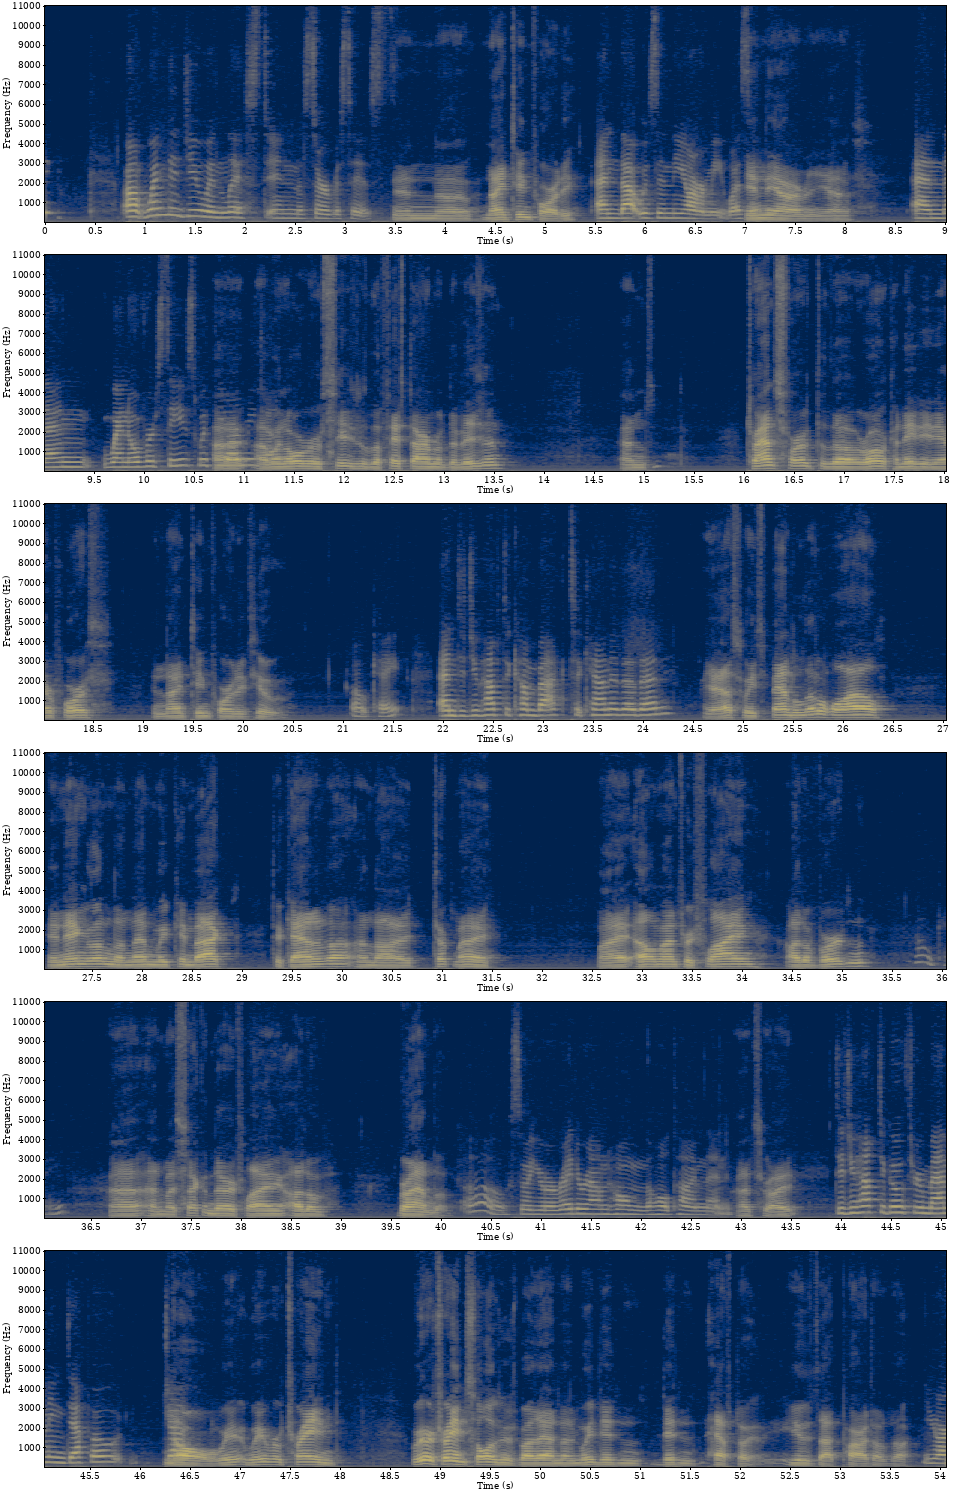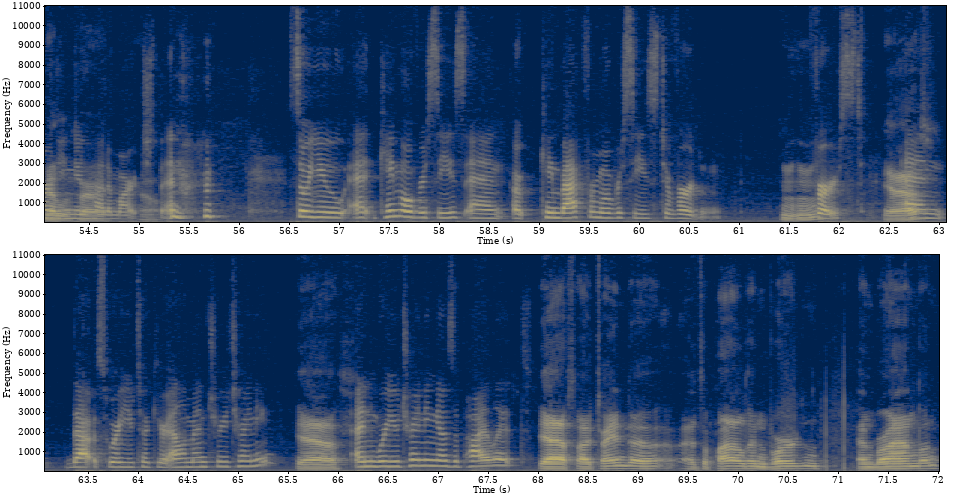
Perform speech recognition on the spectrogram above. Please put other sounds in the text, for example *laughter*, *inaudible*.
Uh, when did you enlist in the services? In uh, 1940, And that was in the Army, was in it? In the Army, yes. and then went overseas with the I, Army? I went overseas with the 5th Armored Division and transferred to the Royal Canadian Air Force in 1942. Okay. And did you have to come back to Canada then? Yes, we spent a little while in England and then we came back to Canada and I took my my elementary flying out of Virden Okay. uh, and my secondary flying out of Brandon. Oh, so you were right around home the whole time then. That's right. Did you have to go through Manning Depot? Jack? No, we, we were trained. We were trained soldiers by then, and we didn't didn't have to use that part of the. You already knew how to march then. *laughs* so you uh, came overseas and uh, came back from overseas to Virden hmm first. Yes. And that's where you took your elementary training? yes. And were you training as a pilot? Yes. I trained uh, as a pilot in Virden and Brandon,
